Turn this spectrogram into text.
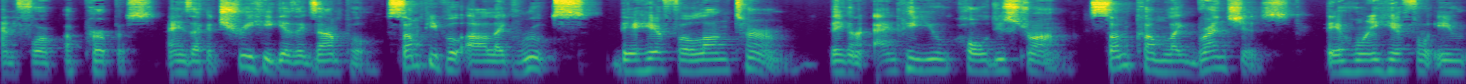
and for a purpose. And it's like a tree, he gives example. Some people are like roots. They're here for long term. They're going to anchor you, hold you strong. Some come like branches. They're only here for a,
